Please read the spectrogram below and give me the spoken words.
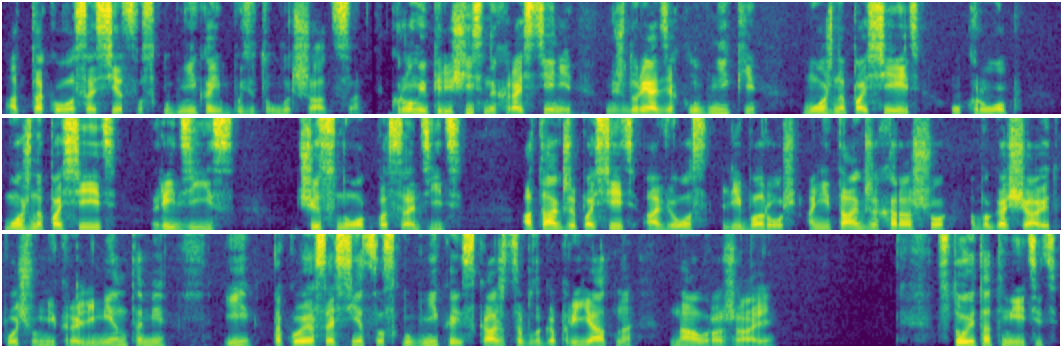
от такого соседства с клубникой будет улучшаться. Кроме перечисленных растений, в междурядьях клубники можно посеять укроп, можно посеять редис, чеснок посадить, а также посеять овес либо рожь. Они также хорошо обогащают почву микроэлементами, и такое соседство с клубникой скажется благоприятно на урожае. Стоит отметить,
